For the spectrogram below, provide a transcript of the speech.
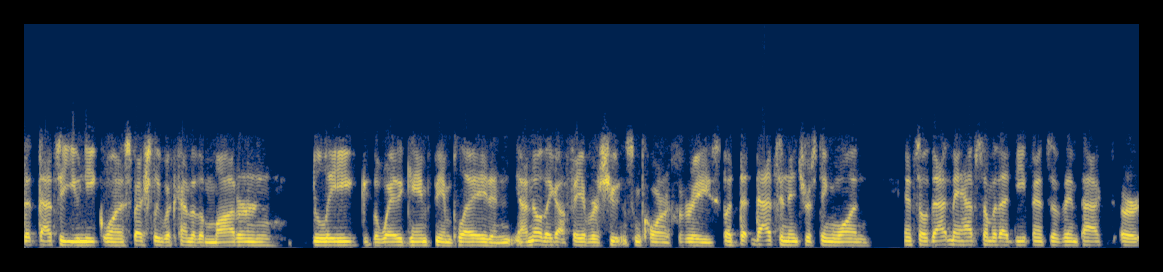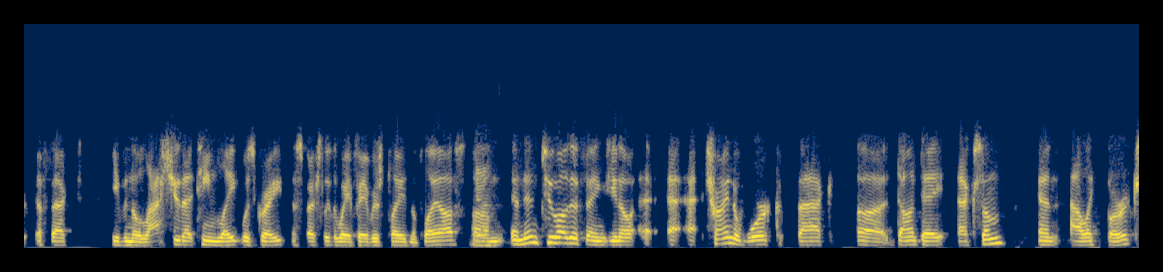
that that's a unique one, especially with kind of the modern league, the way the game's being played. And I know they got Favors shooting some corner threes, but th- that's an interesting one and so that may have some of that defensive impact or effect. Even though last year that team late was great, especially the way Favors played in the playoffs. Yeah. Um, and then two other things, you know, trying to work back uh, Dante Exum and Alec Burks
